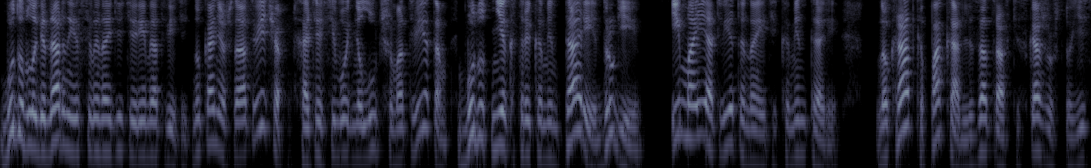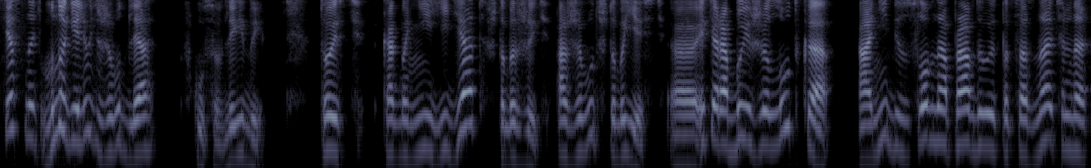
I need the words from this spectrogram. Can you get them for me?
Буду благодарна, если вы найдете время ответить. Ну, конечно, отвечу, хотя сегодня лучшим ответом будут некоторые комментарии, другие, и мои ответы на эти комментарии. Но кратко, пока для затравки скажу, что, естественно, многие люди живут для вкусов, для еды. То есть, как бы не едят, чтобы жить, а живут, чтобы есть. Э, эти рабы желудка они, безусловно, оправдывают подсознательно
